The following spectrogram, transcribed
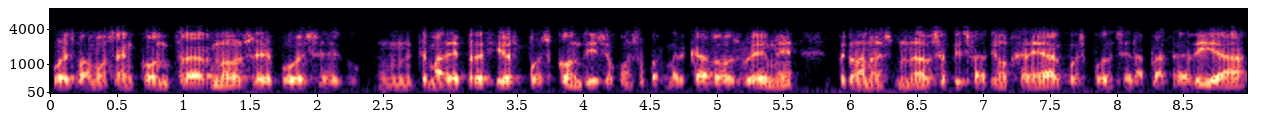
pues vamos a encontrarnos eh, pues eh, un tema de precios pues con DIS o con supermercados BM, pero la menor satisfacción general pues pueden ser la Plaza de Día,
